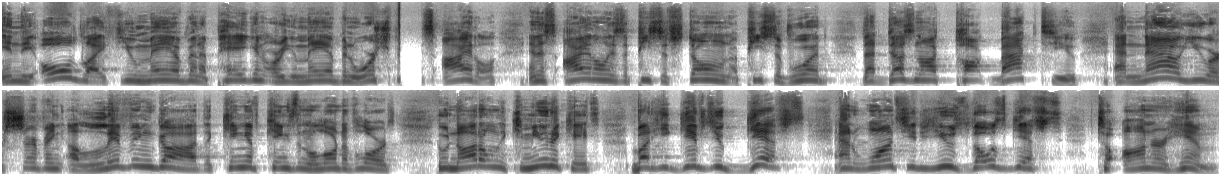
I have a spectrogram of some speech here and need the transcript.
in the old life, you may have been a pagan or you may have been worshiping this idol, and this idol is a piece of stone, a piece of wood that does not talk back to you. And now you are serving a living God, the King of Kings and the Lord of Lords, who not only communicates, but he gives you gifts and wants you to use those gifts to honor him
